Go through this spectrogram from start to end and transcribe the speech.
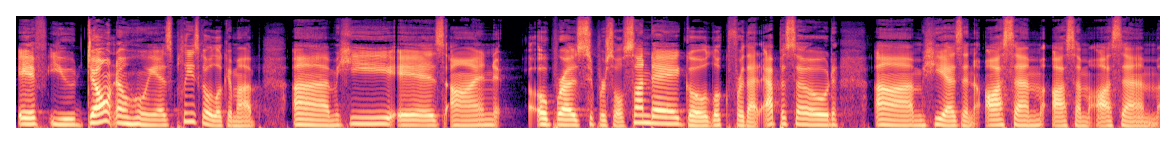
If you don't know who he is, please go look him up. Um, he is on Oprah's Super Soul Sunday. Go look for that episode. Um, he has an awesome, awesome, awesome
